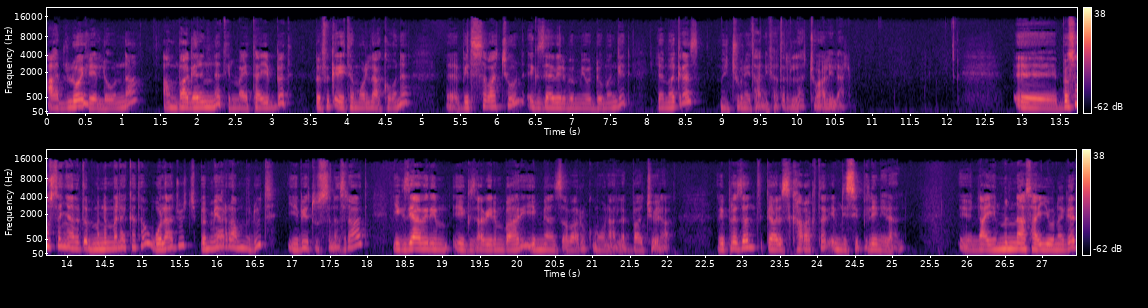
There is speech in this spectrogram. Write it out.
አድሎ የሌለውና አምባገንነት የማይታይበት በፍቅር የተሞላ ከሆነ ቤተሰባቸውን እግዚአብሔር በሚወደው መንገድ ለመቅረጽ ምቹ ሁኔታን ይፈጥርላቸዋል ይላል። በሶስተኛ ነጥብ የምንመለከተው ወላጆች በሚያራምዱት የቤት ውስጥ ስነ ስርዓት የእግዚአብሔርን ባህሪ የሚያንጸባርቁ መሆን አለባቸው ይላል። represent God's character in discipline ይላል። እና የምናሳየው ነገር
